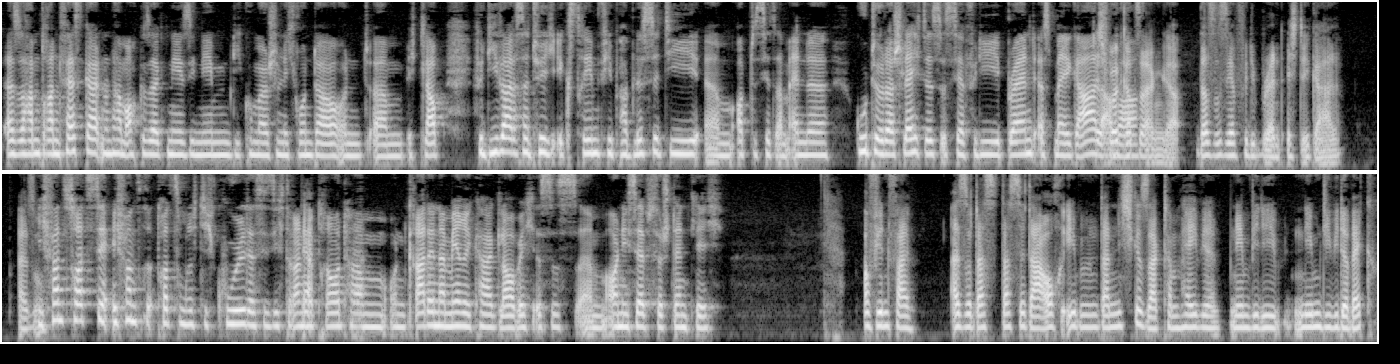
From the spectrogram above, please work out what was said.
also haben dran festgehalten und haben auch gesagt, nee, sie nehmen die Commercial nicht runter. Und ähm, ich glaube, für die war das natürlich extrem viel Publicity. Ähm, ob das jetzt am Ende gute oder schlecht ist, ist ja für die Brand erstmal egal. Ich wollte gerade sagen, ja, das ist ja für die Brand echt egal. Also ich fand's trotzdem, ich fand's trotzdem richtig cool, dass sie sich dran ja. getraut haben. Und gerade in Amerika, glaube ich, ist es ähm, auch nicht selbstverständlich. Auf jeden Fall. Also dass, dass sie da auch eben dann nicht gesagt haben, hey, wir nehmen wir die, nehmen die wieder weg,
